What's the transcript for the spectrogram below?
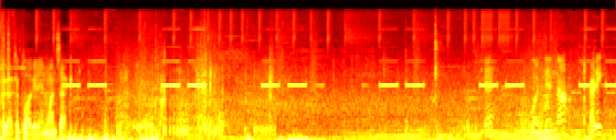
Forgot to plug it in, one second. Okay, plugged in now. Ready?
